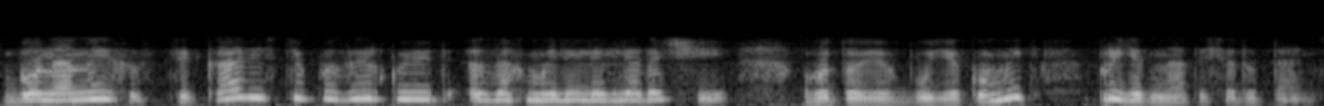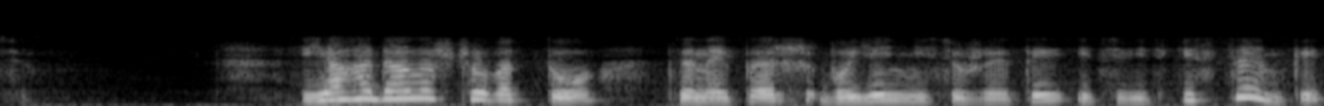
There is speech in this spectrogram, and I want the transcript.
бо на них з цікавістю позиркують захмелілі глядачі, готові в будь-яку мить приєднатися до танцю. Я гадала, що в АТО це найперш воєнні сюжети і цвітські сценки,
